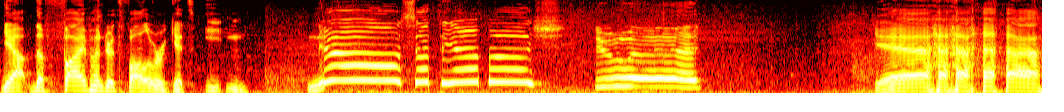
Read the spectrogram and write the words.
Yeah, the 500th follower gets eaten. No, set the ambush. do it. Yeah.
